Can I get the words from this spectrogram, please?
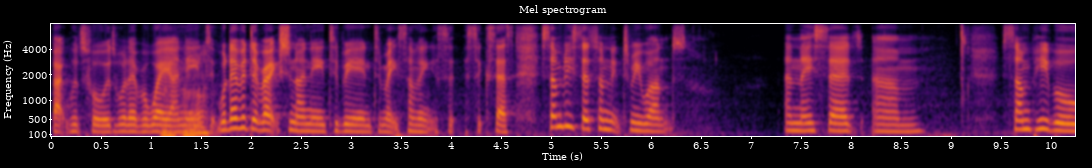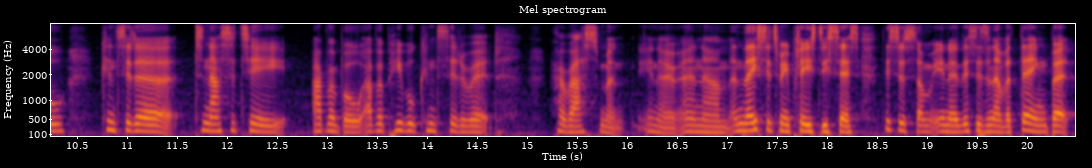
backwards, forwards, whatever way I need Uh-huh. to, whatever direction I need to be in to make something a su- success. Somebody said something to me once, and they said um, some people consider tenacity admirable, other people consider it harassment. You know, and um, and they said to me, "Please desist." This is some, you know, this is another thing, but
